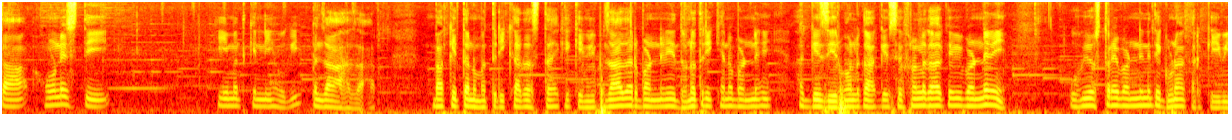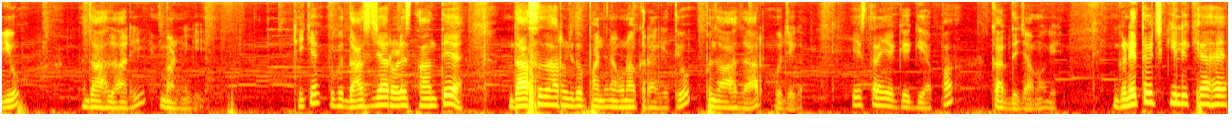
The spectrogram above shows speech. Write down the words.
ਤਾਂ ਹੁਣ ਇਸ ਦੀ ਕੀਮਤ ਕਿੰਨੀ ਹੋਗੀ 50000 ਬਾਕੀ ਤੁਹਾਨੂੰ ਮੈਂ ਤਰੀਕਾ ਦੱਸਦਾ ਹੈ ਕਿ ਕਿਵੇਂ 50000 ਬਣਨੇ ਨੇ, ਦੋਨੋਂ ਤਰੀਕਿਆਂ ਨਾਲ ਬਣਨੇ ਨੇ। ਅੱਗੇ ਜ਼ੀਰੋਆਂ ਲਗਾ ਕੇ, ਸਿਫਰਾਂ ਲਗਾ ਕੇ ਵੀ ਬਣਨੇ ਨੇ। ਉਹ ਵੀ ਉਸ ਤਰ੍ਹਾਂ ਹੀ ਬਣਨੇ ਨੇ ਤੇ ਗੁਣਾ ਕਰਕੇ ਵੀ ਉਹ 50000 ਹੀ ਬਣਨਗੇ ਠੀਕ ਹੈ ਕਿਉਂਕਿ 10000 ਵਾਲੇ ਸਥਾਨ ਤੇ ਹੈ 10000 ਨੂੰ ਜਦੋਂ 5 ਨਾਲ ਗੁਣਾ ਕਰਾਂਗੇ ਤੇ ਉਹ 50000 ਹੋ ਜਾਏਗਾ ਇਸ ਤਰ੍ਹਾਂ ਹੀ ਅੱਗੇ ਅੱਗੇ ਆਪਾਂ ਕਰਦੇ ਜਾਵਾਂਗੇ ਗਣਿਤ ਵਿੱਚ ਕੀ ਲਿਖਿਆ ਹੈ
